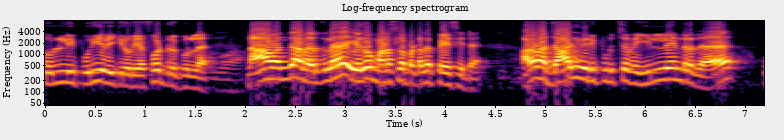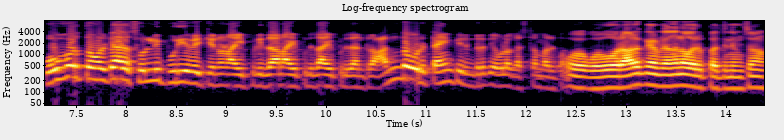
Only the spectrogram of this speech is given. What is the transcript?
சொல்லி புரிய வைக்கிற ஒரு எஃபோர்ட் இருக்குல்ல நான் வந்து அந்த இடத்துல ஏதோ மனசுல பட்டதை பேசிட்டேன். ஆனா நான் ஜாதி வெறி பிடிச்சவன் இல்லைன்றத ஒவ்வொருத்தவங்கள்ட்டயும் அதை சொல்லி புரிய வைக்கணும். நான் இப்படிதான் நான் இப்படிதான் இப்படிதான்ற அந்த ஒரு டைம் பீரியட்ன்றது எவ்வளவு கஷ்டமா இருக்கும் ஒவ்வொரு ஆளுக்கும் எப்படி இருந்தாலும் ஒரு பத்து நிமிஷம்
